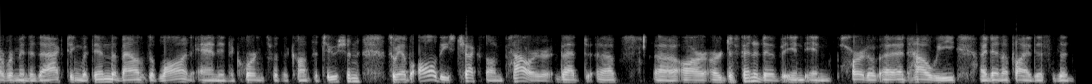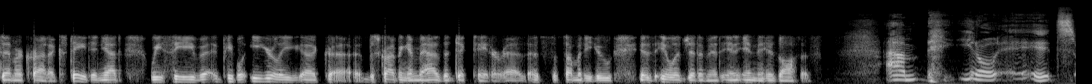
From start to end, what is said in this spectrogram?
government is acting within the bounds of law and, and in accordance with the Constitution. So we have all these checks on power that uh, uh, are, are definitive in, in part of and how we identify this as a democratic state. And yet we see people eagerly uh, describing him as a dictator, as, as somebody who is illegitimate in, in his office. Um, you know, it's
